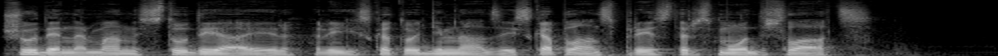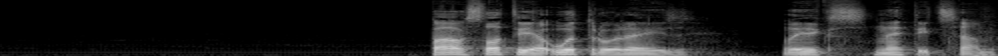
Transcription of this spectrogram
Šodien ar mani studijā ir Rīgas katoļu ģimnāzijas kaplāns priesteris Modris Lācis. Pāvis Latvijā otro reizi liekas neticami.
